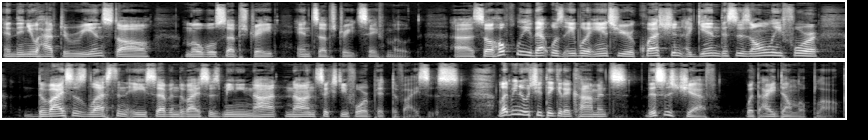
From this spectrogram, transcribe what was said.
and then you'll have to reinstall mobile substrate and substrate safe mode. Uh, so hopefully that was able to answer your question. Again, this is only for devices less than A7 devices, meaning not non 64 bit devices. Let me know what you think in the comments. This is Jeff with iDownloadBlog.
